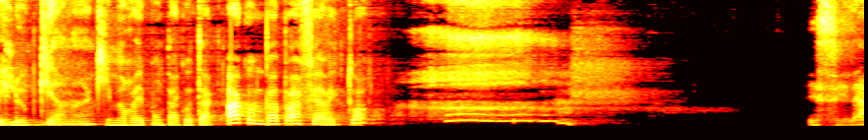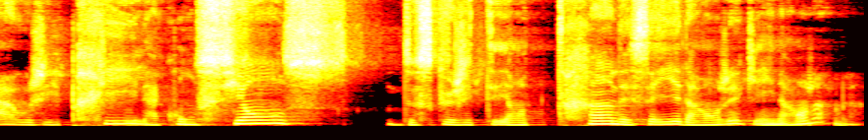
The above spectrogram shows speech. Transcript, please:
Et le gamin qui me répond tac au tac, ah, comme papa fait avec toi, Et c'est là où j'ai pris la conscience de ce que j'étais en train d'essayer d'arranger qui est inarrangeable.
